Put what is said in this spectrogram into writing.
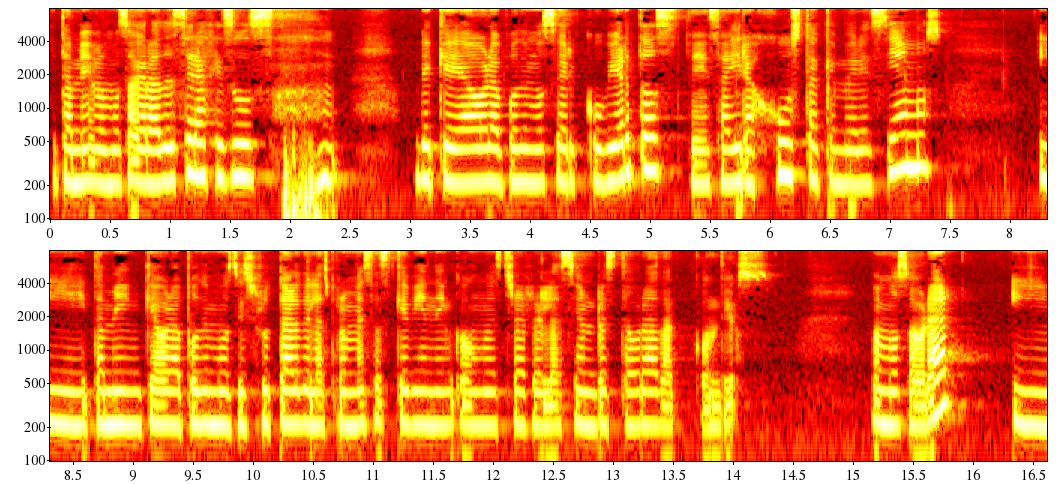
Y también vamos a agradecer a Jesús de que ahora podemos ser cubiertos de esa ira justa que merecíamos y también que ahora podemos disfrutar de las promesas que vienen con nuestra relación restaurada con Dios. Vamos a orar y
